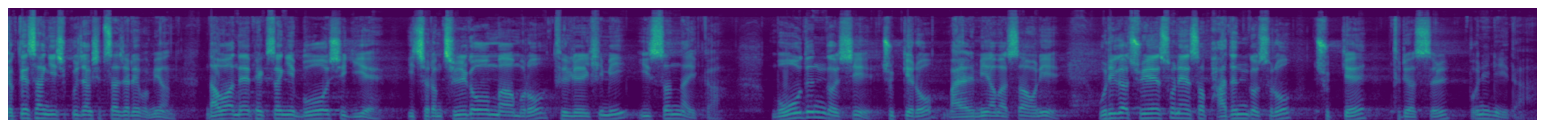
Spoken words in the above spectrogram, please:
역대상 29장 14절에 보면 나와 내 백성이 무엇이기에 이처럼 즐거운 마음으로 드릴 힘이 있었나이까 모든 것이 주께로 말미암아 싸우니 우리가 주의 손에서 받은 것으로 주께 드렸을 뿐이니이다.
